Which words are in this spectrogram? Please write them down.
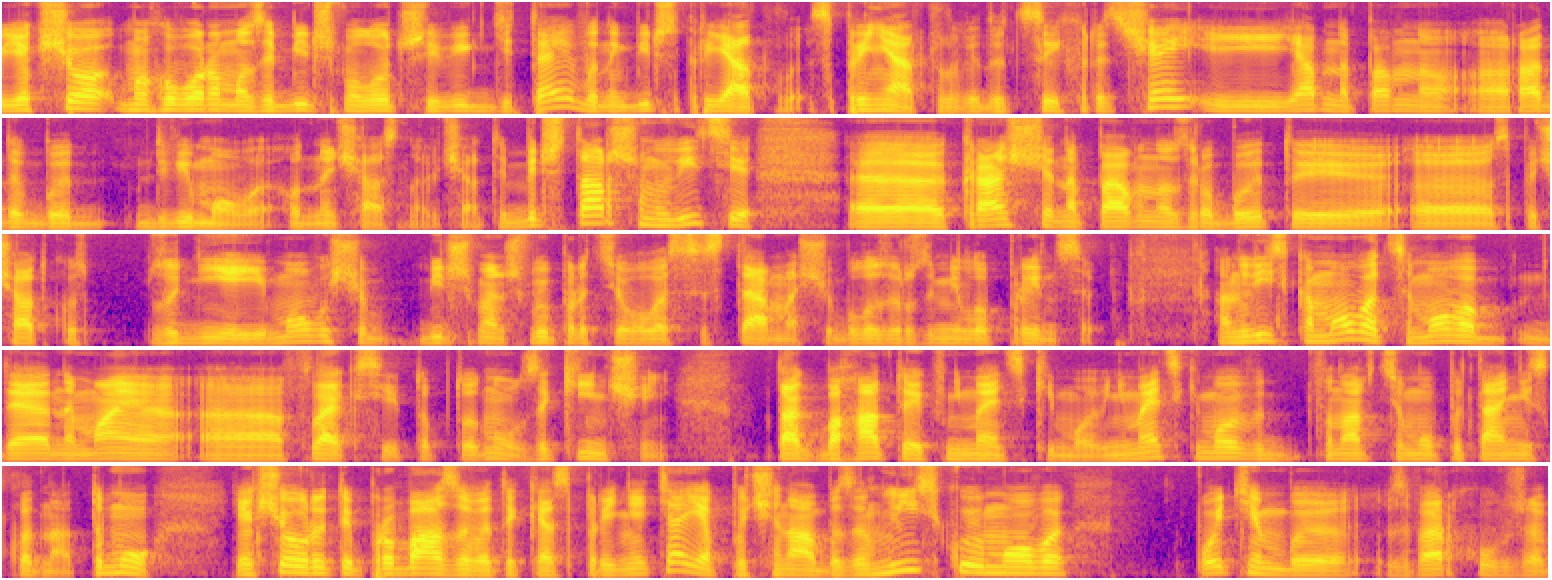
якщо ми говоримо за більш молодший вік дітей, вони більш сприятливі, сприйнятливі до цих речей, і я б напевно радив би дві мови одночасно вивчати. Більш старшому віці е, краще, напевно, зробити е, спочатку з- однієї мови, щоб більш-менш випрацьовувала система, щоб було зрозуміло принцип. Англійська мова це мова, де немає е, флексії, тобто ну, закінчень так багато, як в німецькій мові. В німецькій мові вона в цьому питанні складна. Тому, якщо говорити про базове таке сприйняття, я починав би з англійської мови, потім би зверху вже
